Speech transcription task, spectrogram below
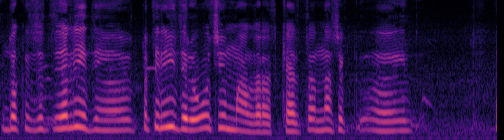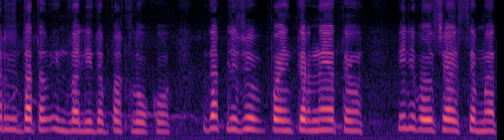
Только, к сожалению, по телевизору очень мало рассказывают о наших э, результатах инвалидов по слуху. Всегда лежу по интернету или получаю смс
